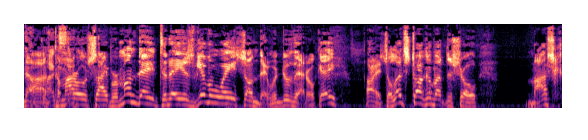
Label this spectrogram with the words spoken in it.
No, uh, Black tomorrow, Cyber Monday. Today is Giveaway Sunday. We'll do that, okay? All right, so let's talk about the show. Mosque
